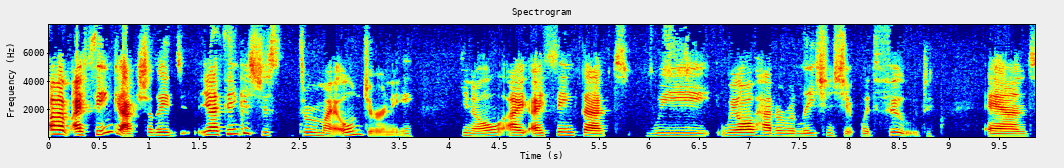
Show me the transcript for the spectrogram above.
Um, I think actually, yeah, I think it's just through my own journey. You know, I, I think that we we all have a relationship with food, and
